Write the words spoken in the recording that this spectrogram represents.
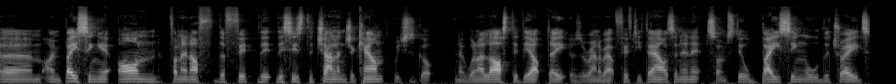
um, I'm basing it on fun enough the, this is the challenge account which has got you know when I last did the update it was around about 50,000 in it so I'm still basing all the trades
